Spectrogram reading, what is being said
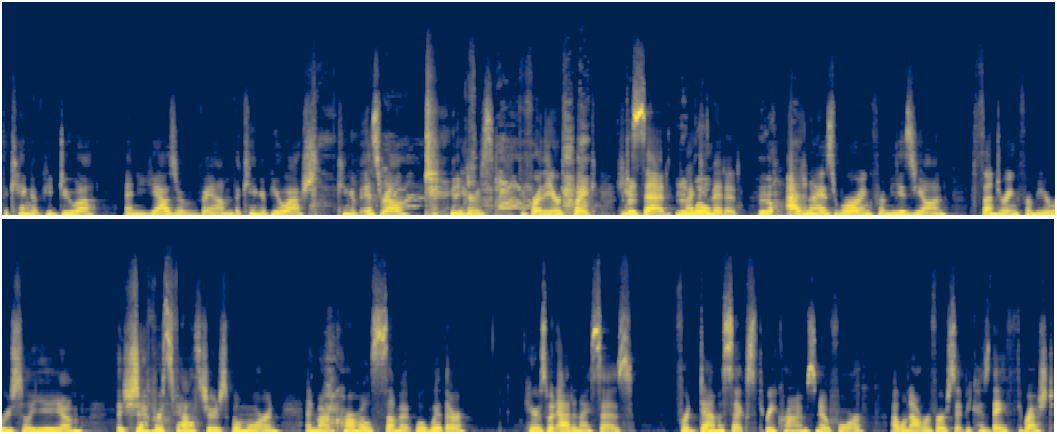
the king of Yudua, and Yazaram, the king of Joash, king of Israel, two years before the earthquake, he did- said, I well. committed. Yeah. Adonai is roaring from Yizion, thundering from Jerusalem. The shepherd's pastures will mourn, and Mount Carmel's summit will wither. Here's what Adonai says For Damasec's three crimes, no four, I will not reverse it because they threshed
